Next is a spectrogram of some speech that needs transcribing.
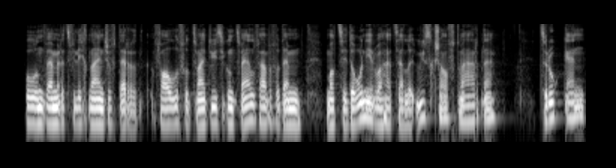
Und wenn wir jetzt vielleicht noch auf den Fall von 2012, eben von dem Mazedonier, der ausgeschafft werden zurückgehen,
